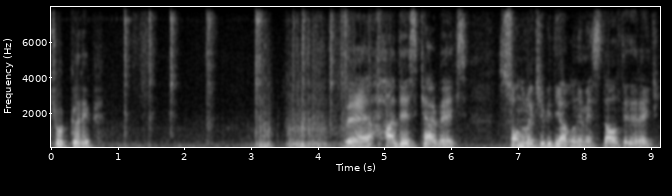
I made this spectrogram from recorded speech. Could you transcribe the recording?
Çok garip. Ve Hades Kerbex son rakibi Diablo Nemesis'i alt ederek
